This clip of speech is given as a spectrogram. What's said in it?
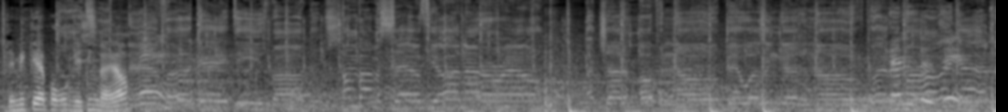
재밌게 보고 계신가요? 네. 샌드지.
